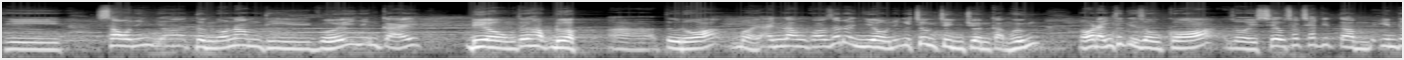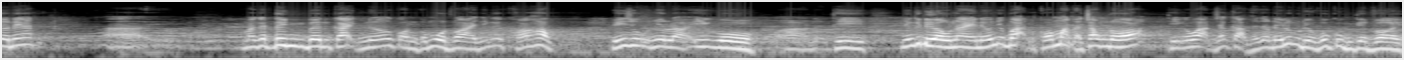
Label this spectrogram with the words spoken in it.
thì sau những ờ, từng đó năm thì với những cái điều mà tôi học được à, từ đó bởi anh Long có rất là nhiều những cái chương trình truyền cảm hứng đó đánh thức giàu có rồi siêu sắc xét đi tầm internet à, marketing bên cạnh nữa còn có một vài những cái khóa học ví dụ như là Eagle à, thì những cái điều này nếu như bạn có mặt ở trong đó thì các bạn sẽ cảm thấy rằng đấy là một điều vô cùng tuyệt vời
